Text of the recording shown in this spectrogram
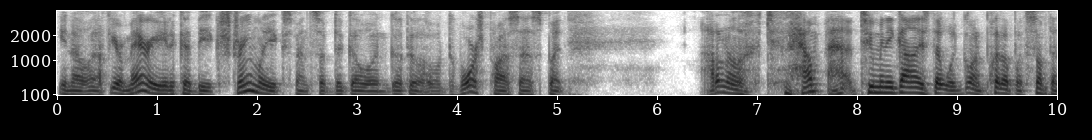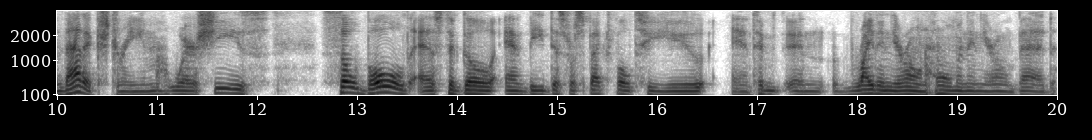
You know, if you're married, it could be extremely expensive to go and go through a whole divorce process, but I don't know too, how, too many guys that would go and put up with something that extreme where she's so bold as to go and be disrespectful to you and to, and right in your own home and in your own bed.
